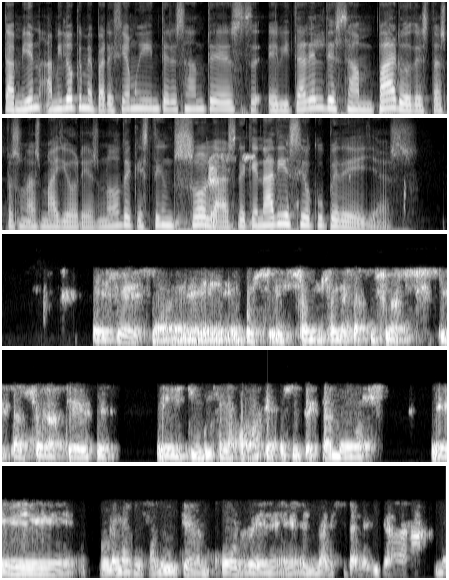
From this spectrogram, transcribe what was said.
también a mí lo que me parecía muy interesante es evitar el desamparo de estas personas mayores, ¿no? De que estén solas, de que nadie se ocupe de ellas. Eso es. Eh, pues eh, son, son estas personas que están solas que a veces, eh, que incluso en la farmacia, pues detectamos eh, problemas de salud que a lo mejor en una visita médica no,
